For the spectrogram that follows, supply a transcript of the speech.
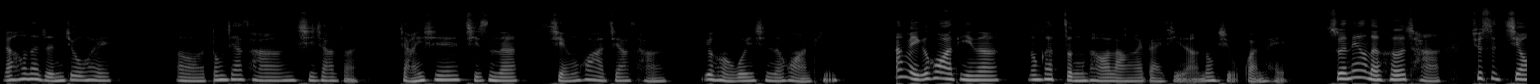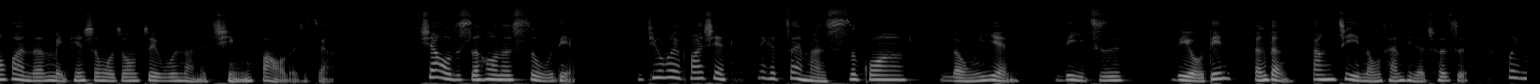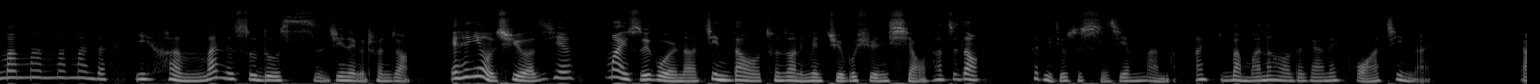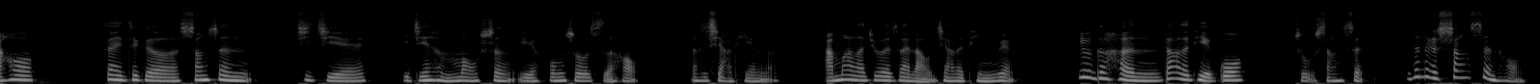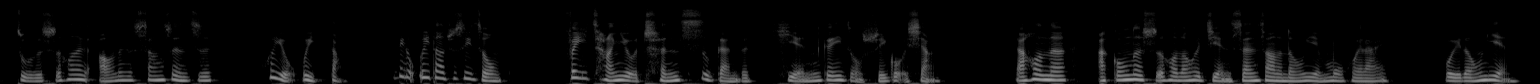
然后呢，人就会呃东家长西家短。讲一些其实呢闲话家常又很温馨的话题，啊，每个话题呢弄个整套人来代际啊，东西有关系，所以那样的喝茶就是交换了每天生活中最温暖的情报的，就这样。下午的时候呢四五点，你就会发现那个载满丝瓜、龙眼、荔枝、柳丁等等当季农产品的车子。会慢慢慢慢的以很慢的速度驶进那个村庄，也很有趣哦。这些卖水果人呢，进到村庄里面绝不喧嚣，他知道这里就是时间慢嘛，啊，慢慢的好的干那滑进来，然后在这个桑葚季节已经很茂盛也丰收的时候，那是夏天了，阿妈呢就会在老家的庭院用一个很大的铁锅煮桑葚。你在那个桑葚哈煮的时候，那个熬那个桑葚汁会有味道，那个味道就是一种非常有层次感的甜跟一种水果香。然后呢，阿公的时候呢会捡山上的龙眼木回来鬼龙眼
